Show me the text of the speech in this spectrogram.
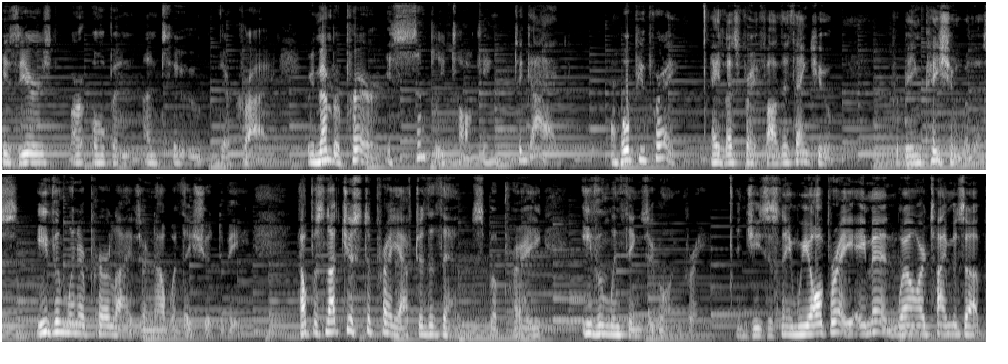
His ears are open unto their cry. Remember, prayer is simply talking to God. I hope you pray. Hey, let's pray. Father, thank you for being patient with us, even when our prayer lives are not what they should be. Help us not just to pray after the thens, but pray even when things are going great. In Jesus' name we all pray. Amen. Well, our time is up,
